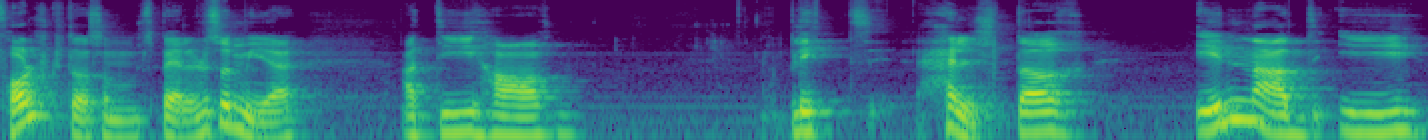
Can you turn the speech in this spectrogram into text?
folk da, som spiller det så mye, at de har blitt helter innad i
